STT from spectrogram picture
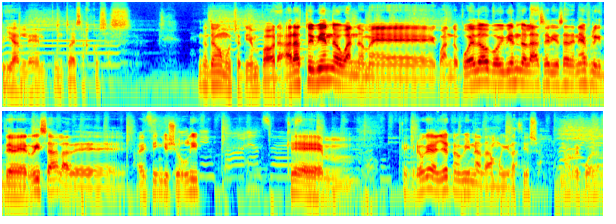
pillarle el punto a esas cosas. No tengo mucho tiempo ahora. Ahora estoy viendo cuando me. Cuando puedo, voy viendo la serie esa de Netflix de risa, la de I Think You Should Leave. Que. mm, Que creo que ayer no vi nada muy gracioso. No recuerdo.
